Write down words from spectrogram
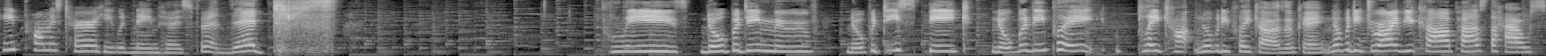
he promised her he would name hers for the Please, nobody move. Nobody speak. Nobody play play car. Nobody play cars. Okay. Nobody drive your car past the house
